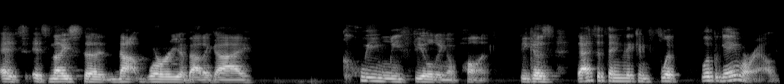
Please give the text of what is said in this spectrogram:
And it's, it's nice to not worry about a guy cleanly fielding a punt because that's the thing that can flip flip a game around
